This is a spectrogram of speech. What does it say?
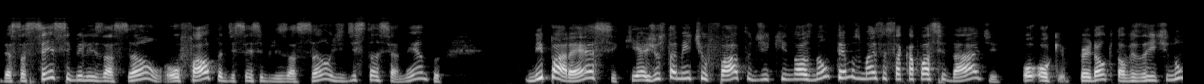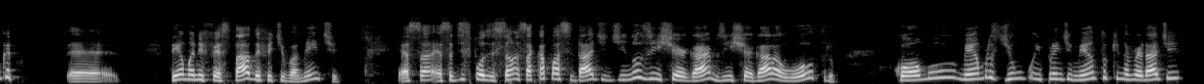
dessa sensibilização, ou falta de sensibilização, de distanciamento, me parece que é justamente o fato de que nós não temos mais essa capacidade, ou, ou que, perdão, que talvez a gente nunca é, tenha manifestado efetivamente essa, essa disposição, essa capacidade de nos enxergarmos, enxergar ao outro como membros de um empreendimento que, na verdade,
